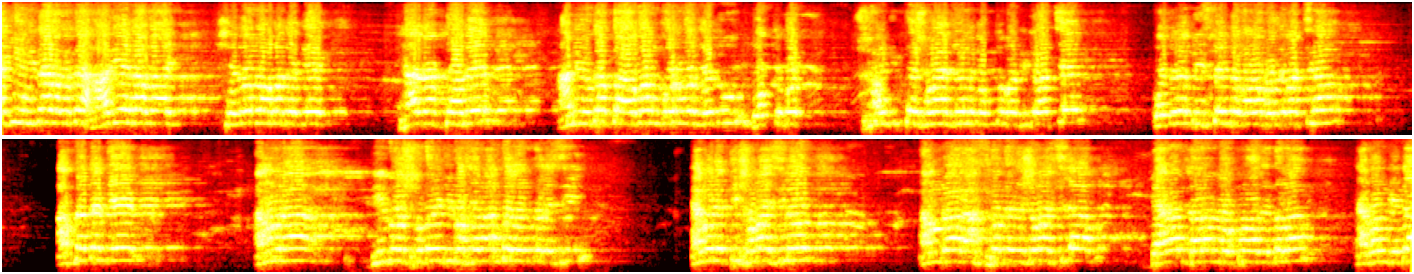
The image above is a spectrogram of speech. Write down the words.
একই নিতার যাতে হারিয়ে না যায়, সেজন্য আমাদেরকে খেয়াল রাখতে হবে। আমি উদাত্ত আহ্বান করব যেহেতু বক্তব্য সংক্ষিপ্ত সময়ের জন্য বক্তব্য দিতে হচ্ছে। ওদের বিস্তারিত কথা বলতে পারছি না। আপনাদেরকে আমরা দীর্ঘ সতেরোটি বছর আন্দোলন করেছি। এমন একটি সময় ছিল, আমরা রাজপথে যে সময় ছিলাম ব্যানার দ্বারা লোক পাওয়া যেত না এখন এটা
